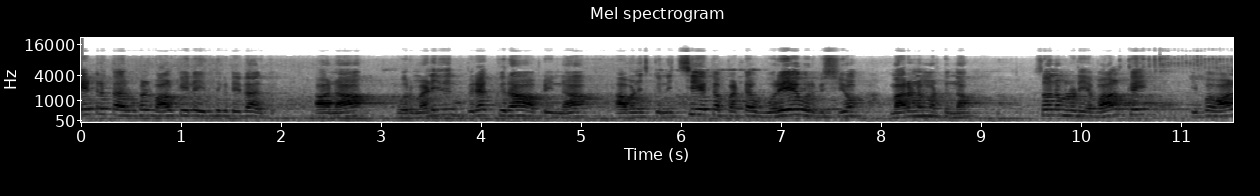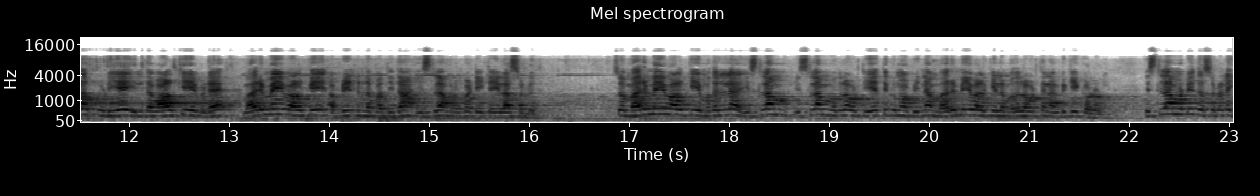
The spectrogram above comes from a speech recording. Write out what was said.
ஏற்றத்தாழ்வுகள் வாழ்க்கையில் இருந்துக்கிட்டே தான் இருக்குது ஆனால் ஒரு மனிதன் பிறக்கிறான் அப்படின்னா அவனுக்கு நிச்சயிக்கப்பட்ட ஒரே ஒரு விஷயம் மரணம் மட்டும்தான். ஸோ நம்மளுடைய வாழ்க்கை இப்போ வாழக்கூடிய இந்த வாழ்க்கையை விட மறுமை வாழ்க்கை அப்படின்றத பற்றி தான் இஸ்லாம் ரொம்ப டீட்டெயிலாக சொல்லுது. ஸோ மறுமை வாழ்க்கையை முதல்ல இஸ்லாம் இஸ்லாம் முதல்ல ஒருத்தர் ஏற்றுக்கணும் அப்படின்னா மறுமை வாழ்க்கையில் முதல்ல ஒருத்தர் நம்பிக்கை கொள்ளணும். இஸ்லாம் மட்டும் இதை சொல்லலை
